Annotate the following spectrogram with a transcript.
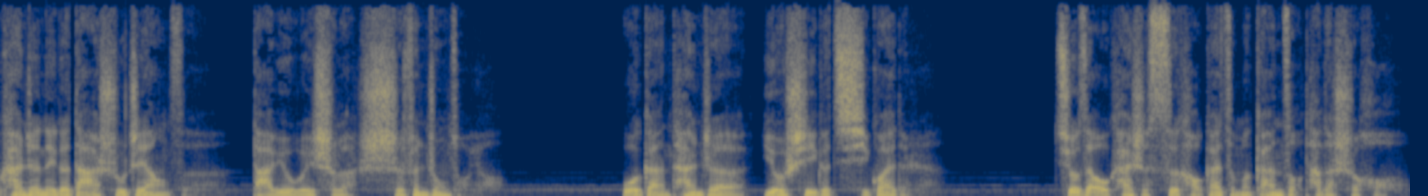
看着那个大叔这样子，大约维持了十分钟左右。我感叹着，又是一个奇怪的人。就在我开始思考该怎么赶走他的时候，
